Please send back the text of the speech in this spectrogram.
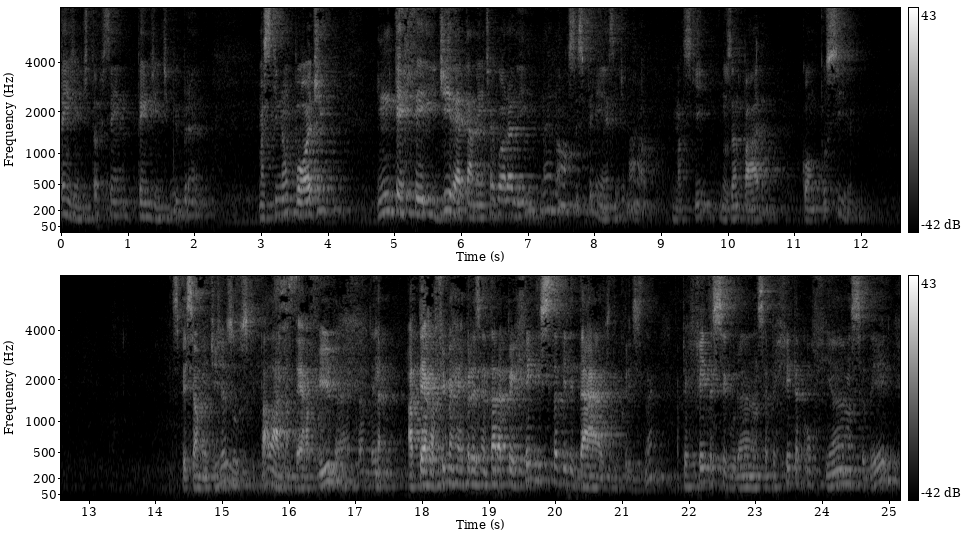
tem gente torcendo, tem gente vibrando, mas que não pode interferir diretamente agora ali na nossa experiência de Manaus, mas que nos ampara como possível. Especialmente Jesus, que está lá na terra firme. É, a terra firme é representar a perfeita estabilidade do Cristo, né? a perfeita segurança, a perfeita confiança dele,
